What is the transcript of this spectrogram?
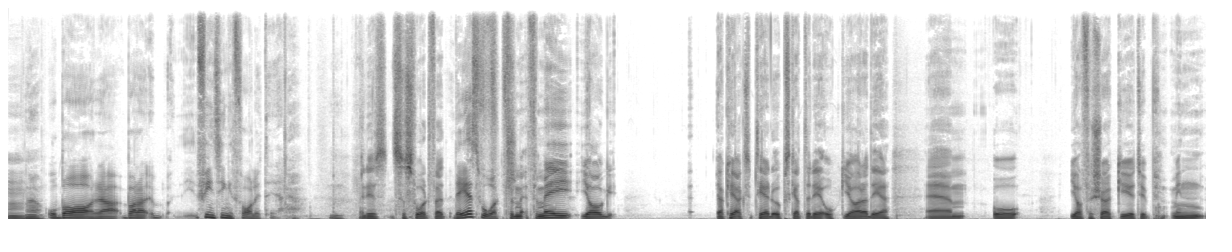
Mm. Ja. Och bara, bara, det finns inget farligt i det. Men det är så svårt för att Det är svårt. För, mig- för mig, jag, jag kan ju acceptera det, uppskatta det och göra det. Ehm, och jag försöker ju typ, min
